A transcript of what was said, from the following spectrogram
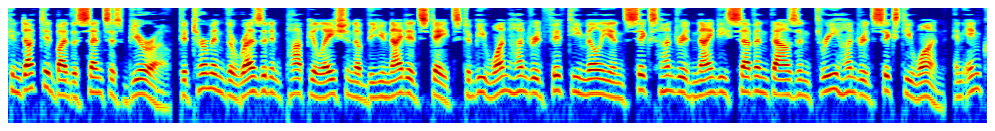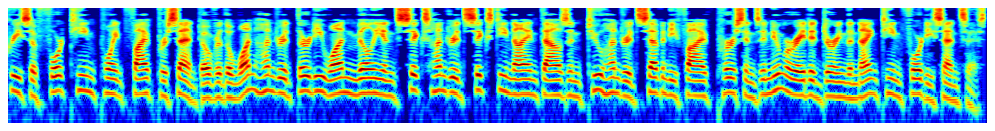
conducted by the Census Bureau, determined the resident population of the United States to be 150,697,361, an increase of 14.5% over the 131,669,275 persons enumerated during the 1940 census.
